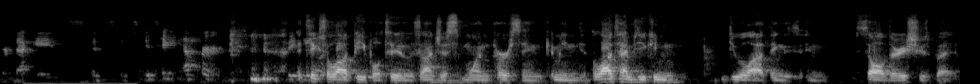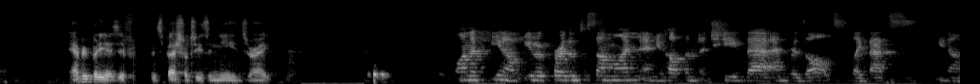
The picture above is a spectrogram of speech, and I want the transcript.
for decades, it's, it's it takes effort. it takes a lot of people too. It's not just mm-hmm. one person. I mean, a lot of times you can do a lot of things and solve their issues, but everybody has different specialties and needs, right? Well, if you know you refer them to someone and you help them achieve that end result, like that's you know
